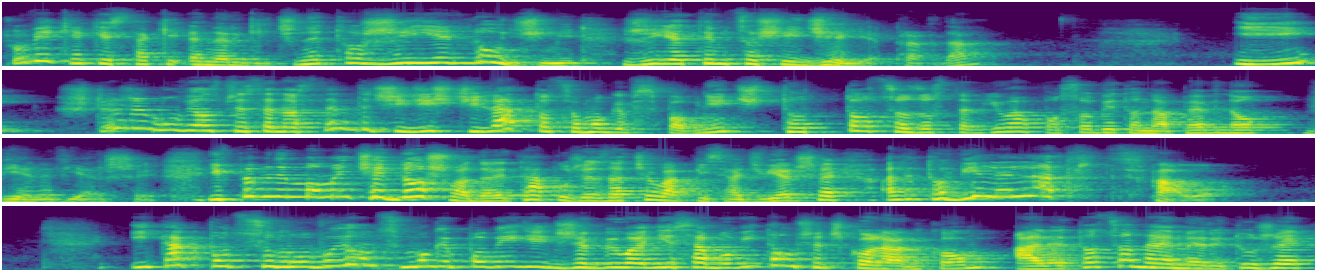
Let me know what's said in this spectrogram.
człowiek jak jest taki energiczny, to żyje ludźmi, żyje tym, co się dzieje, prawda? I szczerze mówiąc, przez te następne 30 lat to, co mogę wspomnieć, to to, co zostawiła po sobie, to na pewno wiele wierszy. I w pewnym momencie doszła do etapu, że zaczęła pisać wiersze, ale to wiele lat trwało. I tak podsumowując, mogę powiedzieć, że była niesamowitą przedszkolanką, ale to, co na emeryturze,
